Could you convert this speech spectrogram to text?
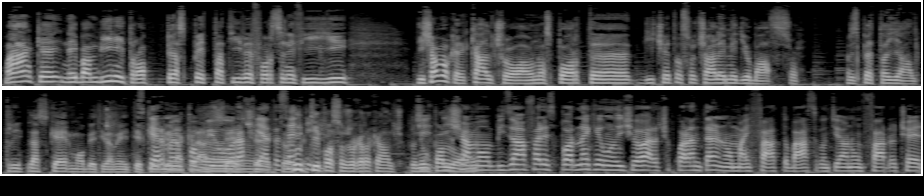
ma anche nei bambini troppe aspettative forse nei figli. Diciamo che il calcio ha uno sport eh, di ceto sociale medio-basso rispetto agli altri. La scherma obiettivamente Scherma è un po' più raffinata. certo. Tutti possono giocare a calcio, prendi Ci- un pallone. Diciamo, bisogna fare sport, non è che uno dice guarda, ho 40 anni e non ho mai fatto, basta, continua a non farlo, cioè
